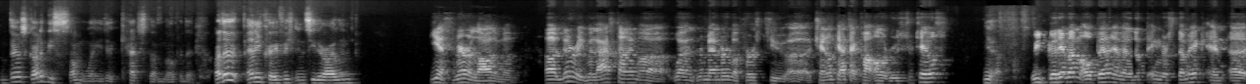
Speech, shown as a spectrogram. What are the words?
there's got to be some way to catch them over there. Are there any crayfish in Cedar Island? Yes, there are a lot of them. Uh, literally, the last time, uh, when remember the first two uh channel cats I caught on the rooster tails, Yeah. we gutted them open and then looked in their stomach, and uh,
